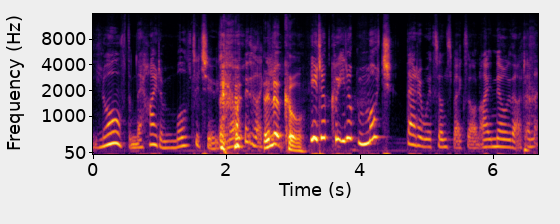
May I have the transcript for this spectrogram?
love them. They hide a multitude. You know? like, they look cool. You look, you look much better with sun specs on. I know that, and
